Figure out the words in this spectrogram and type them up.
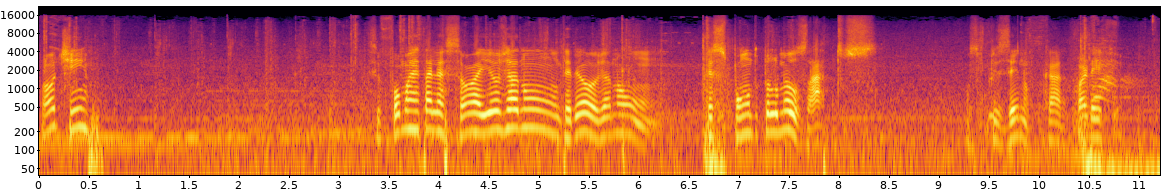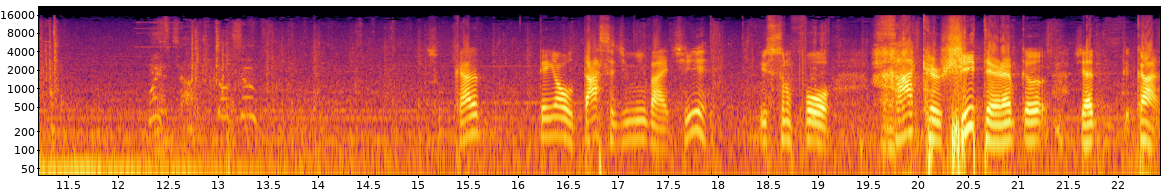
Prontinho. Se for uma retaliação, aí eu já não, entendeu? Eu já não respondo pelos meus atos. Nossa, pisei no cara. Acorda aí, filho. Se o cara tem audácia de me invadir, isso não for hacker, cheater, né? Porque eu já, cara,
